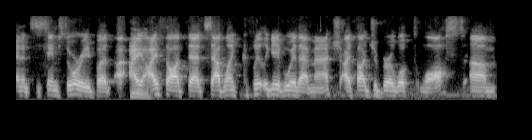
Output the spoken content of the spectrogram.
and it's the same story, but I, I thought that Sabalenka completely gave away that match. I thought Jabeur looked lost. Um,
